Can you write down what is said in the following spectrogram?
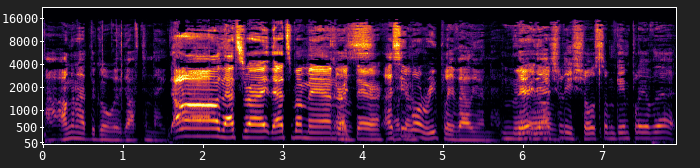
I'm gonna have to go with Gotham Knights. Oh, that's right. That's my man right there. I see Okay. more replay value in that. No. They, they actually show some gameplay of that,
